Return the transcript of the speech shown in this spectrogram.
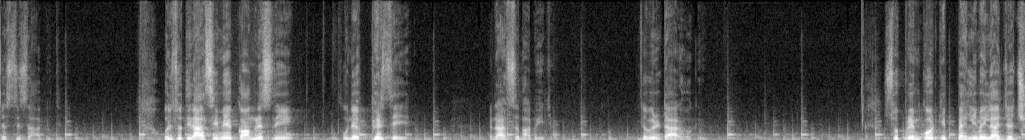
जस्टिस साहब भी थे उन्नीस में कांग्रेस ने उन्हें फिर से राज्यसभा भेजा, जब वे रिटायर हो गए। सुप्रीम कोर्ट की पहली महिला जज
